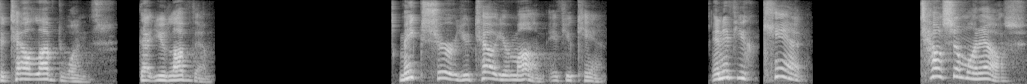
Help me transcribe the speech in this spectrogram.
to tell loved ones that you love them. Make sure you tell your mom if you can. And if you can't, tell someone else.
